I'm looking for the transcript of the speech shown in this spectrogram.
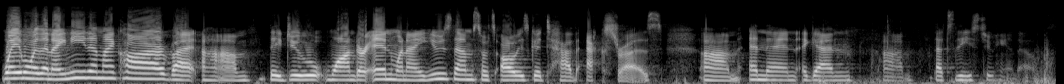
way more than I need in my car, but um, they do wander in when I use them, so it's always good to have extras. Um, and then again, um, that's these two handouts.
